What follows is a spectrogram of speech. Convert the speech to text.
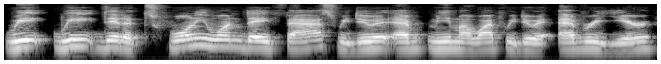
we we did a 21 day fast. We do it. Every, me and my wife, we do it every year.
